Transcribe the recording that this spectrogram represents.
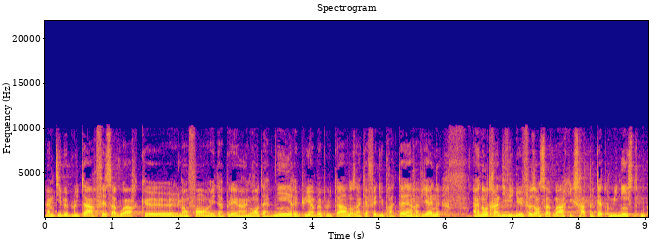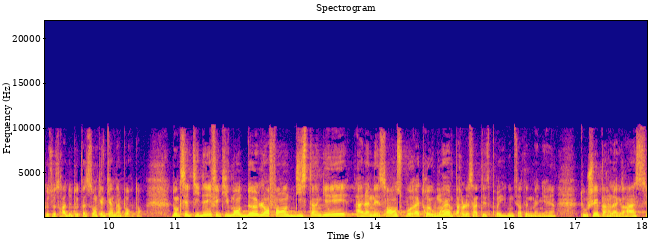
un petit peu plus tard, fait savoir que l'enfant est appelé à un grand avenir, et puis un peu plus tard, dans un café du Prater à Vienne, un autre individu faisant savoir qu'il sera peut-être ministre, ou que ce sera de toute façon quelqu'un d'important. Donc cette idée, effectivement, de l'enfant distingué à la naissance pour être loin par le Saint-Esprit, d'une certaine manière, touché par la grâce,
